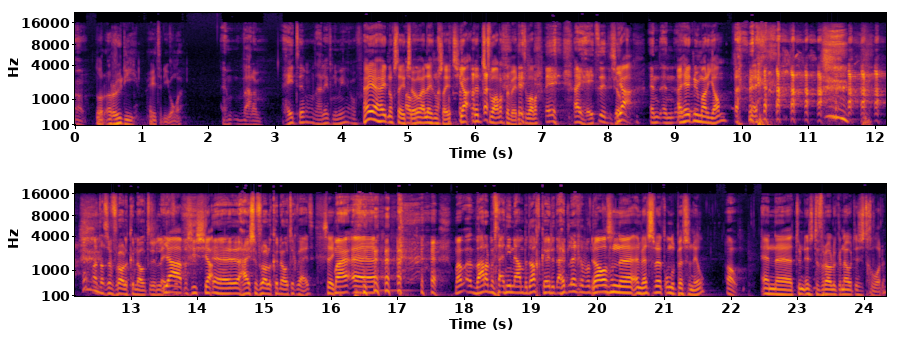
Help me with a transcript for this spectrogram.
Oh. Door Rudy heette die jongen. En waarom? Heette, want hij leeft niet meer. Of? Hij heet nog steeds Oh. zo. Hij leeft nog steeds. Ja, dat is toevallig. Dat weet ik toevallig. Nee, hij heette zo. Ja, En, en, hij heet nu Marian. Want dat is een vrolijke noot in zijn leven. Ja, precies. Ja, Eh, hij is een vrolijke noten kwijt. zeker. Maar, eh, maar waarom heeft hij die naam bedacht? Kun je dat uitleggen? Want dat was een, eh, een wedstrijd onder personeel. Oh, En toen is het de vrolijke noot is het geworden.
